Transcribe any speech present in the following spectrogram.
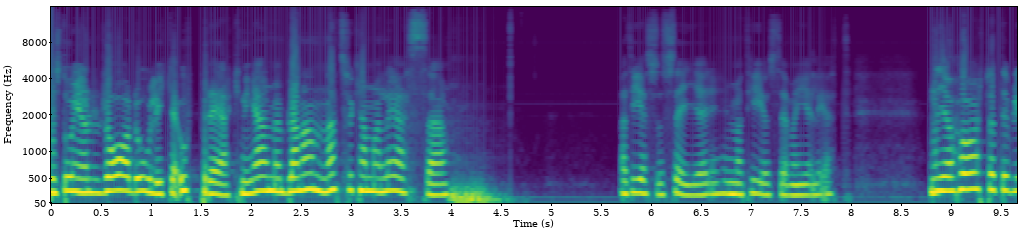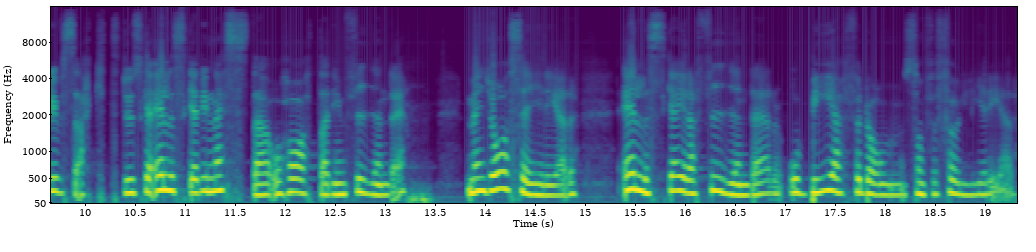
Det står i en rad olika uppräkningar, men bland annat så kan man läsa att Jesus säger i Matteusevangeliet ni har hört att det blev sagt, du ska älska din nästa och hata din fiende. Men jag säger er, älska era fiender och be för dem som förföljer er.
